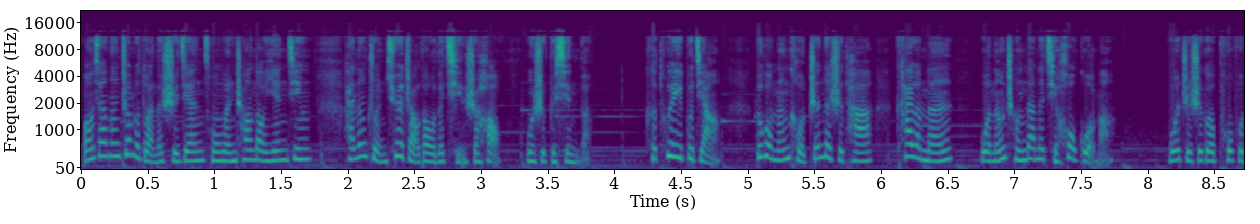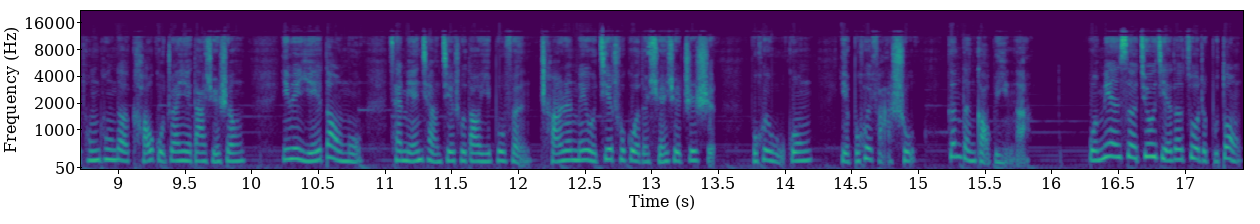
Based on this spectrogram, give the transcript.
王香能这么短的时间从文昌到燕京，还能准确找到我的寝室号，我是不信的。可退一步讲，如果门口真的是他开了门，我能承担得起后果吗？我只是个普普通通的考古专业大学生，因为爷爷盗墓，才勉强接触到一部分常人没有接触过的玄学知识，不会武功，也不会法术，根本搞不赢啊！我面色纠结的坐着不动，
